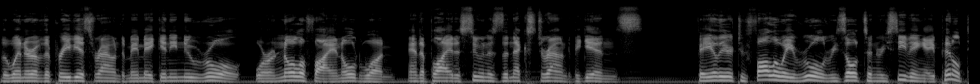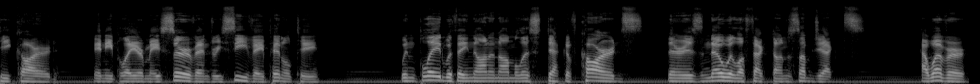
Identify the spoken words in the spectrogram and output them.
the winner of the previous round may make any new rule, or nullify an old one, and apply it as soon as the next round begins. Failure to follow a rule results in receiving a penalty card. Any player may serve and receive a penalty. When played with a non-anomalous deck of cards, there is no ill effect on subjects. However,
